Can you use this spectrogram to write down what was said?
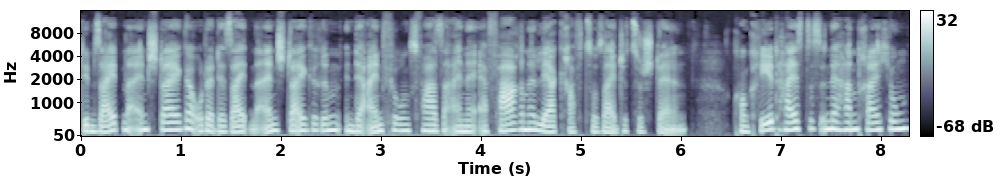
dem Seiteneinsteiger oder der Seiteneinsteigerin in der Einführungsphase eine erfahrene Lehrkraft zur Seite zu stellen. Konkret heißt es in der Handreichung,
